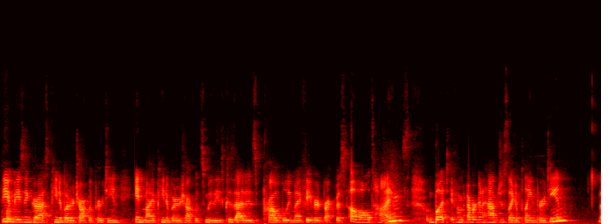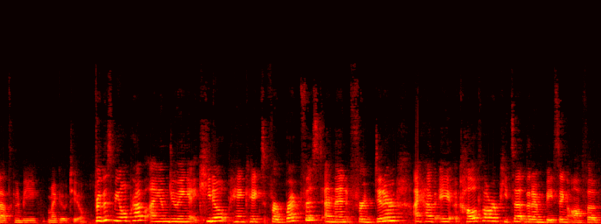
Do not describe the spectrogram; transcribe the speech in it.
the amazing grass peanut butter chocolate protein in my peanut butter chocolate smoothies because that is probably my favorite breakfast of all times. But if i'm ever gonna have just like a plain protein that's gonna be my go-to. For this meal prep, I am doing keto pancakes for breakfast and then for dinner, I have a cauliflower pizza that I'm basing off of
